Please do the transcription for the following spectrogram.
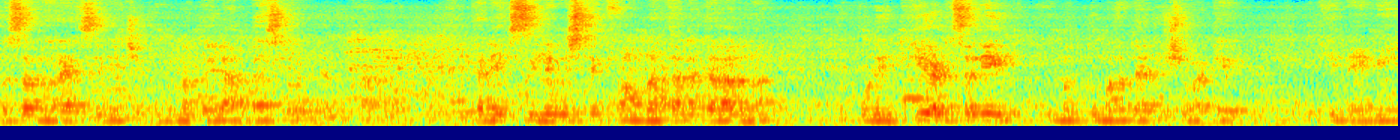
कसा भरायचा याची पूर्ण पहिला अभ्यास करून घ्या मित्रांनो. कारण एक सिले मिस्टेक फॉर्म भरताना कराल ना तर पुढे इतकी अडचण येईल की मग तुम्हाला त्या दिवशी वाटेल. की नाही मी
